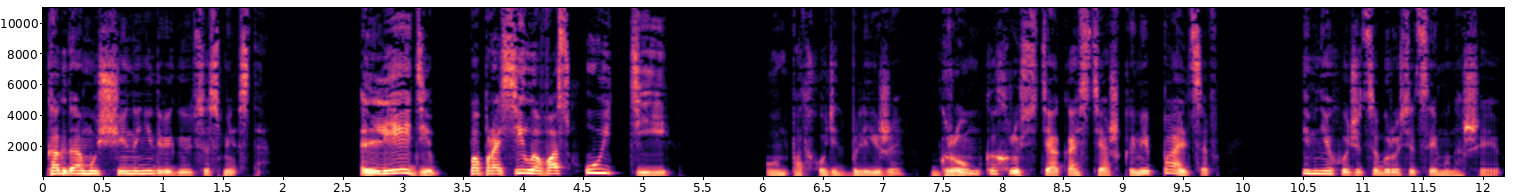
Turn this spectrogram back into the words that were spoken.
когда мужчины не двигаются с места. «Леди попросила вас уйти!» Он подходит ближе, громко хрустя костяшками пальцев, и мне хочется броситься ему на шею.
